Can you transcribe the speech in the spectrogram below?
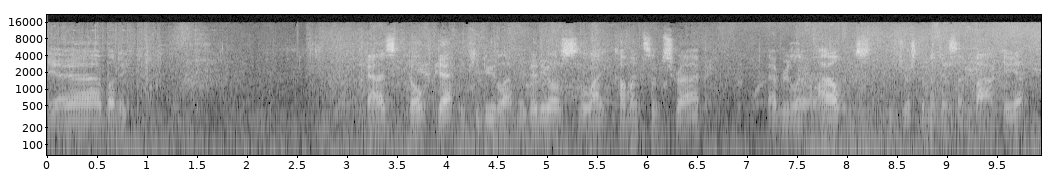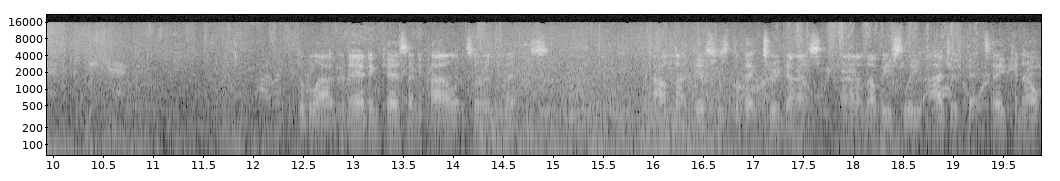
Yeah, buddy. Guys, don't forget, if you do like my videos, like, comment, subscribe. Every little helps. I'm just going to disembark here. Double out grenade in case any pilots are in the mix. And that gives us the victory, guys. And obviously, I just get taken out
